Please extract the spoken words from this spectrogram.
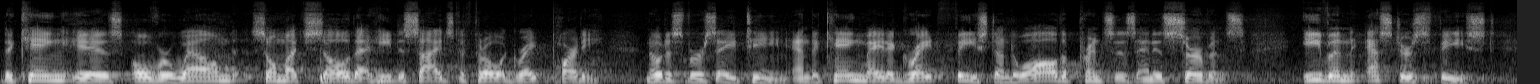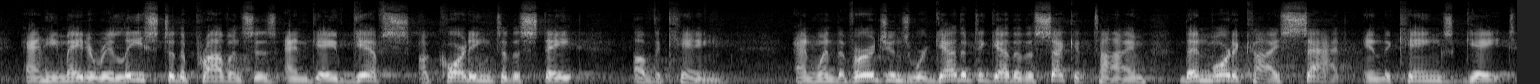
The king is overwhelmed, so much so that he decides to throw a great party. Notice verse 18. And the king made a great feast unto all the princes and his servants, even Esther's feast. And he made a release to the provinces and gave gifts according to the state of the king. And when the virgins were gathered together the second time, then Mordecai sat in the king's gate.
